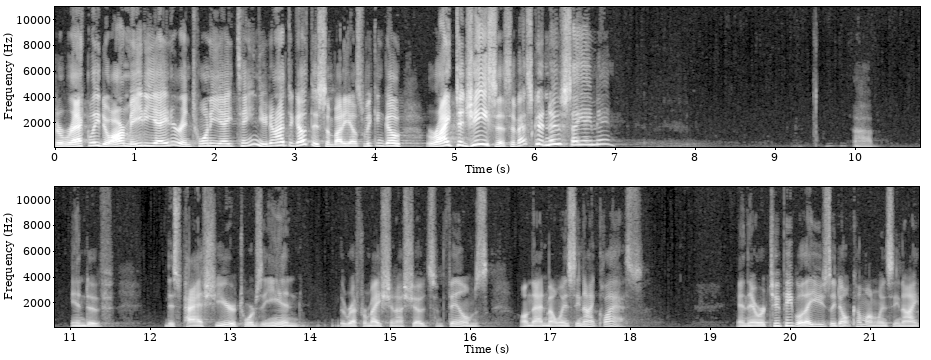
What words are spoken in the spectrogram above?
directly to our mediator in 2018? You don't have to go through somebody else. We can go right to Jesus. If that's good news, say amen. Uh, end of this past year, towards the end, the Reformation, I showed some films on that in my Wednesday night class. And there were two people, they usually don't come on Wednesday night,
